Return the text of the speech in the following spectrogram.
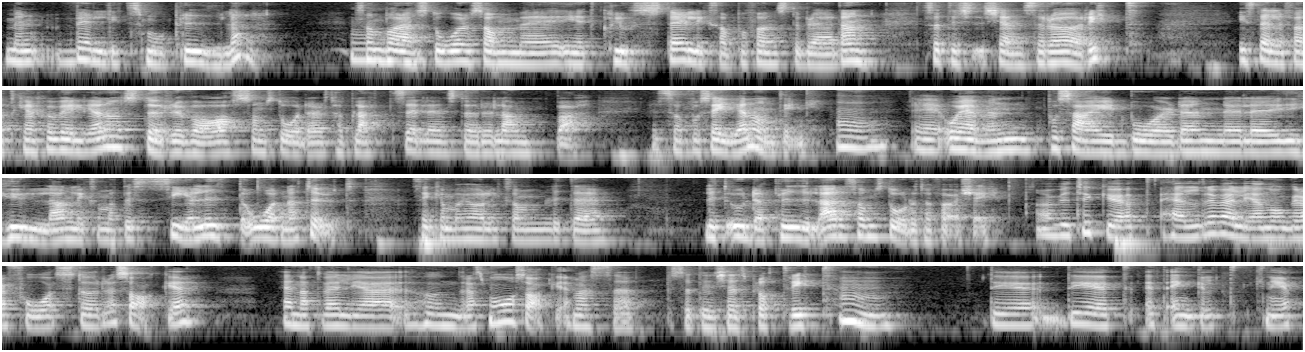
men väldigt små prylar. Som bara står som eh, i ett kluster liksom på fönsterbrädan så att det känns rörigt. Istället för att kanske välja någon större vas som står där och tar plats eller en större lampa som får säga någonting. Eh, och även på sideboarden eller i hyllan, liksom, att det ser lite ordnat ut. Sen kan man ju ha liksom lite, lite udda prylar som står och tar för sig. Ja, vi tycker ju att hellre välja några få större saker än att välja hundra små saker. Massa, så att det känns plottrigt. Det, det är ett, ett enkelt knep.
